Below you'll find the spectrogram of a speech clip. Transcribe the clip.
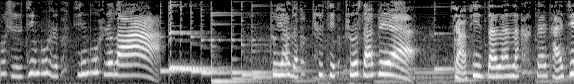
故事听故事听故事啦！重要的事情说三遍，小屁哒啦啦，明天见！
